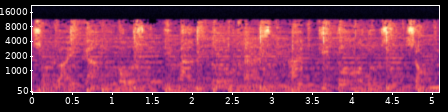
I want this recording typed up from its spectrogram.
solo hay campos y pantojas. Aquí todos son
